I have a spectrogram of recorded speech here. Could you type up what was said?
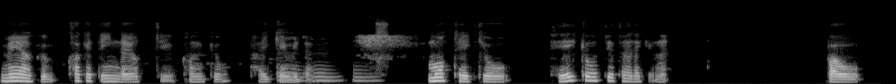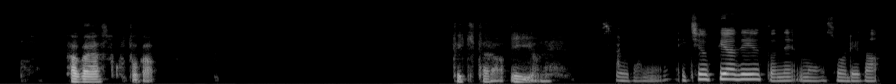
迷惑かけていいんだよっていう環境、体験みたいな、も提供、提供って言ったらあれだけどね、場を耕すことができたらいいよね。そうだね。エチオピアで言うとね、もうそれが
